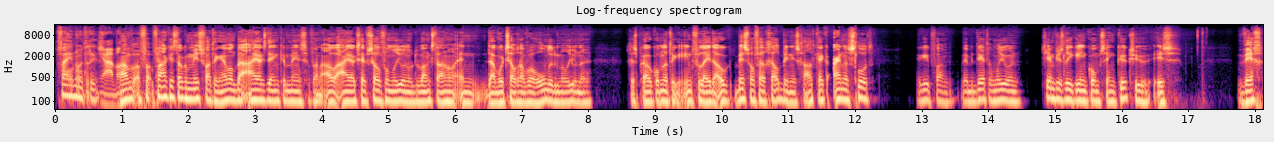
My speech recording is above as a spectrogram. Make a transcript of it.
Feyenoord er is. Ja, want Maar va- vaak is het ook een misvatting. Hè? Want bij Ajax denken mensen van... oh, Ajax heeft zoveel miljoen op de bank staan. En daar wordt zelfs over honderden miljoenen gesproken. Omdat er in het verleden ook best wel veel geld binnen is gehaald. Kijk, Arne Slot riep van... we hebben 30 miljoen Champions League inkomsten... en Kuxu is weg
